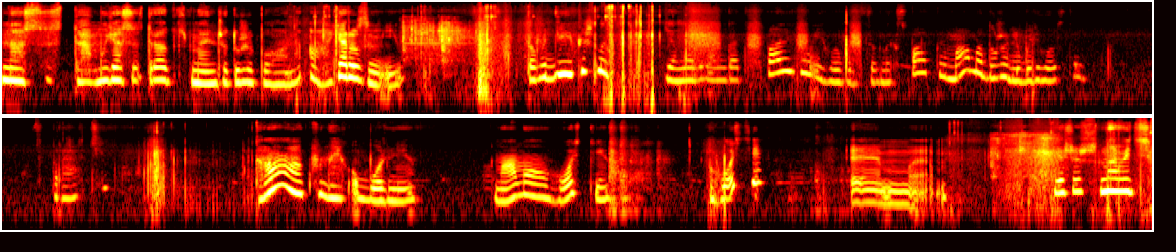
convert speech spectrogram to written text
Нас сестра, моя сестра тут менша, дуже погана. А, я розумію. То водії пішли. Я можу вам дати спальню, і ви будете в них спати. Мама дуже любить гостей. Справді? Так, вона їх обожнює. Мамо, гості. Гості? Ем, ем. Я ще ж навіть.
